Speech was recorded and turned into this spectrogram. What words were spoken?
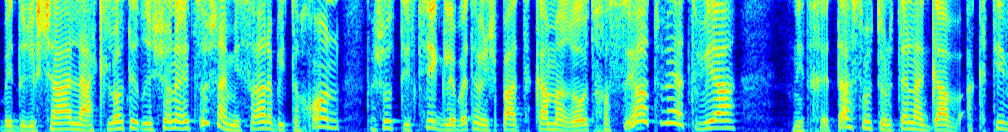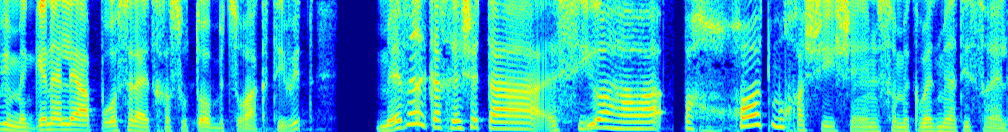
בדרישה להתלות את רישיון הייצוא שלה, משרד הביטחון פשוט הציג לבית המשפט כמה ראיות חסויות, והתביעה נדחתה, זאת אומרת, הוא נותן לה גב אקטיבי, מגן עליה, פרוס עליה את חסותו בצורה אקטיבית. מעבר לכך, יש את הסיוע הפחות מוחשי שנשוא מקבלת מדינת ישראל.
